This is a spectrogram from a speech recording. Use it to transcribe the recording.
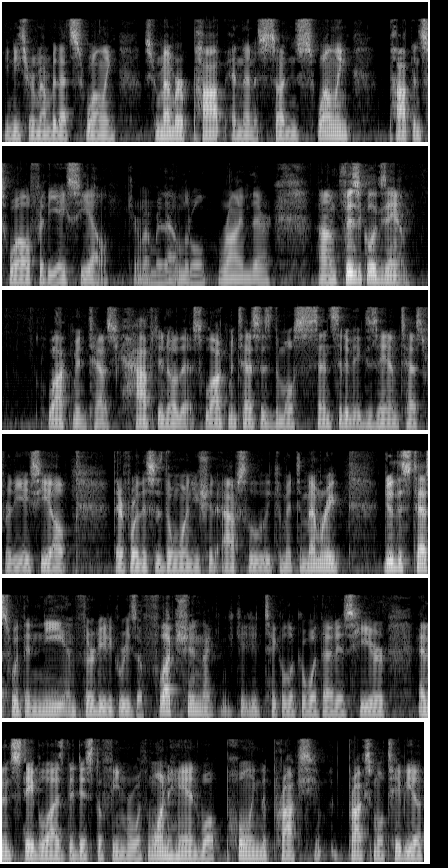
You need to remember that swelling. So remember pop and then a sudden swelling, pop and swell for the ACL. You can remember that little rhyme there. Um, physical exam. Lachman test. You have to know this. Lachman test is the most sensitive exam test for the ACL. Therefore, this is the one you should absolutely commit to memory. Do this test with a knee and 30 degrees of flexion. I can you take a look at what that is here. And then stabilize the distal femur with one hand while pulling the proxim proximal tibia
